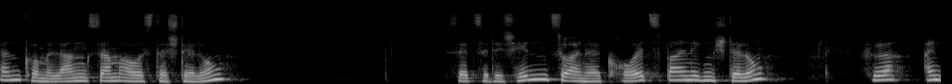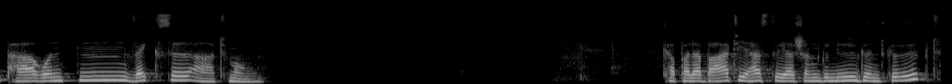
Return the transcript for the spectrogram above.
Dann komme langsam aus der Stellung. Setze dich hin zu einer kreuzbeinigen Stellung für ein paar Runden Wechselatmung. Kapalabhati hast du ja schon genügend geübt.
